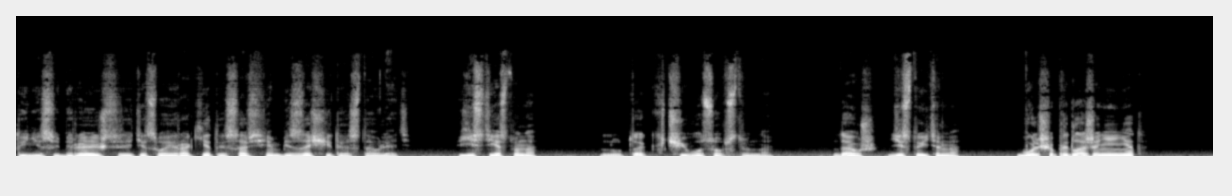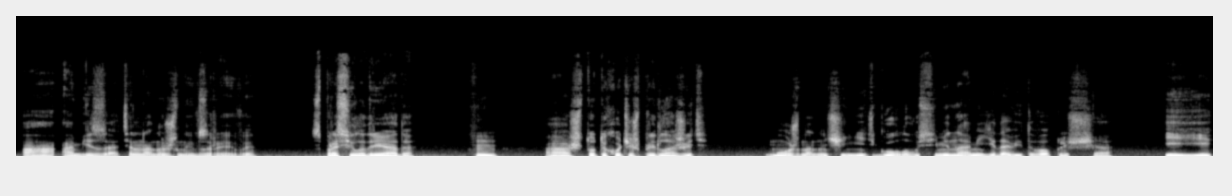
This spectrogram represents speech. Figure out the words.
ты не собираешься эти свои ракеты совсем без защиты оставлять?» «Естественно». «Ну так чего, собственно?» «Да уж, действительно. Больше предложений нет?» «А обязательно нужны взрывы?» — спросила Дриада. «Хм, «А что ты хочешь предложить?» «Можно начинить голову семенами ядовитого плюща. И?»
